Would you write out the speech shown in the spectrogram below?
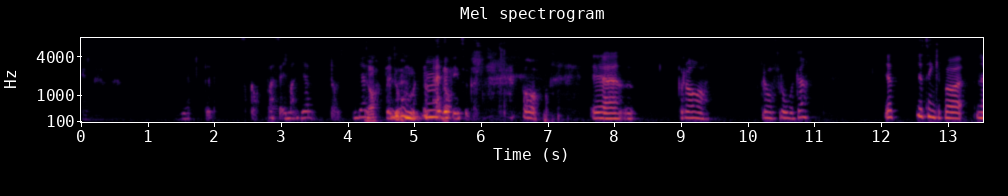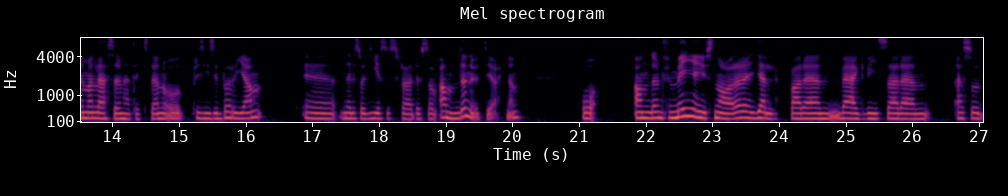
eller eh, vad säger man? Hjälte, hjältedom? Mm. Nej, det Ja. finns inte. Åh. Eh, bra, bra fråga. Jag tänker på när man läser den här texten och precis i början eh, när det står att Jesus föddes av anden ut i öknen. Och anden för mig är ju snarare hjälparen, vägvisaren, alltså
